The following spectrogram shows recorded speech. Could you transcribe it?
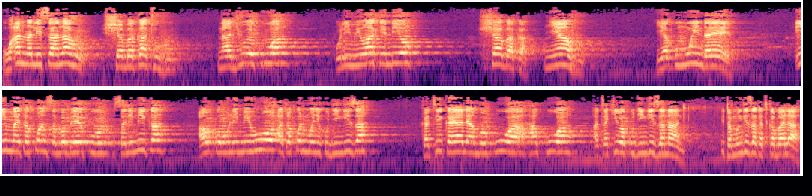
wa anna lisanahu shabakatuhu. Najue ajue kuwa ulimi wake ndiyo shabaka nyavu ya kumwinda yeye. Ima itakuwa ni sababu ya kusalimika au kwa ulimi huo atakuwa ni mwenye kujiingiza katika yale ambayo kuwa hakuwa atakiwa kujiingiza nani. Itamuingiza katika balaa.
